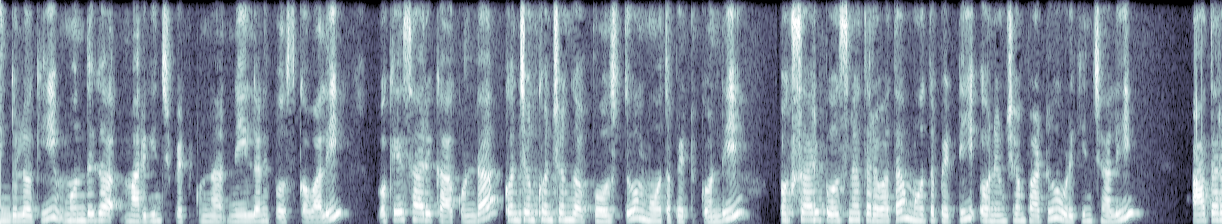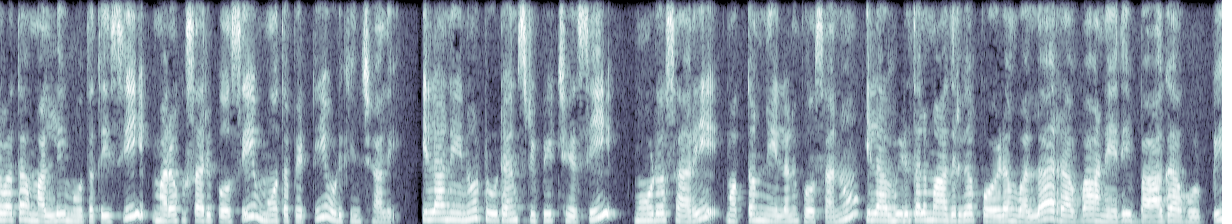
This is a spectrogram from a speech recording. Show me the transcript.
ఇందులోకి ముందుగా మరిగించి పెట్టుకున్న నీళ్ళని పోసుకోవాలి. ఒకేసారి కాకుండా కొంచెం కొంచెంగా పోస్తూ మూత పెట్టుకోండి. ఒకసారి పోసిన తర్వాత మూత పెట్టి ఓ నిమిషం పాటు ఉడికించాలి. ఆ తర్వాత మళ్ళీ మూత తీసి మరొకసారి పోసి మూత పెట్టి ఉడికించాలి. ఇలా నేను టూ టైమ్స్ రిపీట్ చేసి మూడోసారి మొత్తం నీళ్ళని పోసాను. ఇలా విడతల మాదిరిగా పోయడం వల్ల రవ్వ అనేది బాగా ఉడిపి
